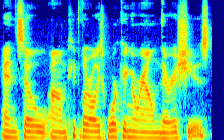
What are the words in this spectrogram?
And so um, people are always working around their issues.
